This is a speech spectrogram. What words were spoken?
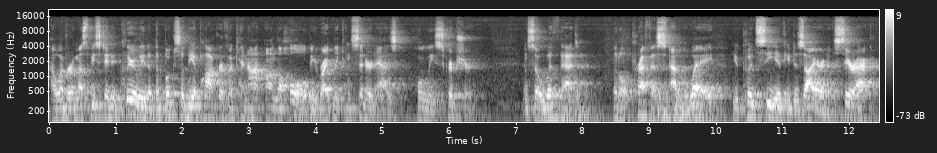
However, it must be stated clearly that the books of the Apocrypha cannot, on the whole, be rightly considered as Holy Scripture. And so, with that little preface out of the way, you could see, if you desired, Sirach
